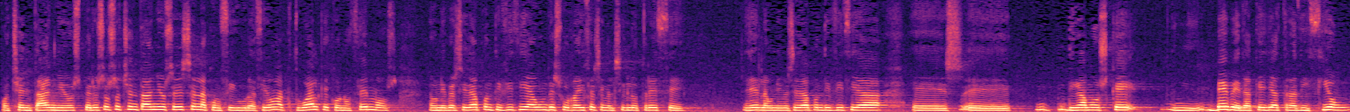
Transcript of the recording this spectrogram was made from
80 años, pero esos 80 años es en la configuración actual que conocemos. La Universidad Pontificia hunde sus raíces en el siglo XIII. ¿eh? La Universidad Pontificia, es, eh, digamos que mm, bebe de aquella tradición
